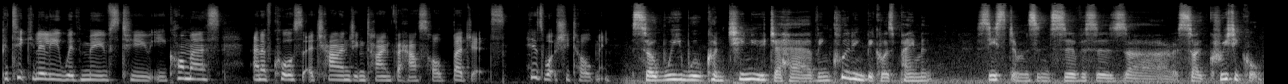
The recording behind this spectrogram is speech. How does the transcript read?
particularly with moves to e commerce and, of course, a challenging time for household budgets. Here's what she told me. So we will continue to have, including because payment systems and services are so critical,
